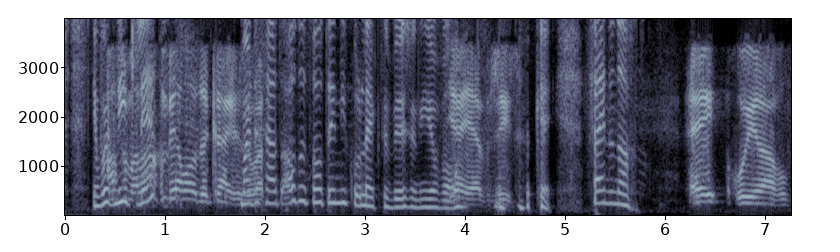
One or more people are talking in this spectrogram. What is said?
je wordt Als niet lid, aanbellen, dan krijgen maar er wat. gaat altijd wat in die collectebus in ieder geval. Ja, ja, precies. Oké, fijne nacht. hey, goedenavond.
